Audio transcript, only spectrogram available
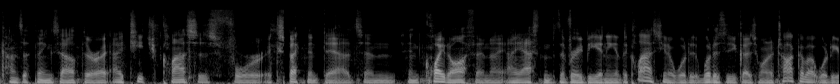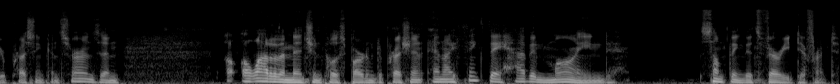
kinds of things out there. I, I, teach classes for expectant dads, and, and quite often I, I, ask them at the very beginning of the class, you know, what, what is it you guys want to talk about? What are your pressing concerns? And a, a lot of them mention postpartum depression, and I think they have in mind something that's very different.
